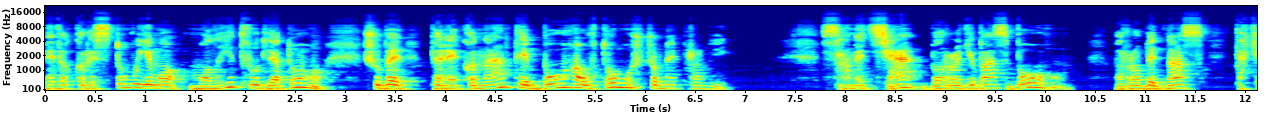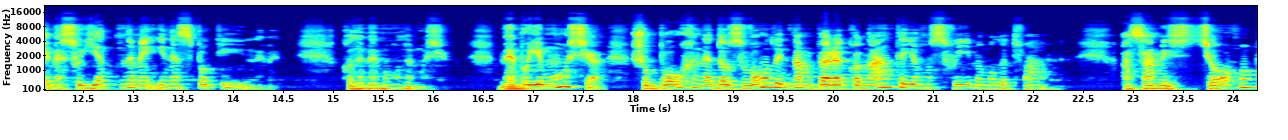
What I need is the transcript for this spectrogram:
ми використовуємо молитву для того, щоб переконати Бога в тому, що ми праві. Саме ця боротьба з Богом робить нас такими суєтними і неспокійними, коли ми молимося. Ми боїмося, що Бог не дозволить нам переконати Його своїми молитвами, а замість цього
